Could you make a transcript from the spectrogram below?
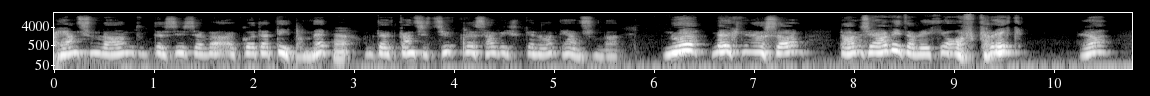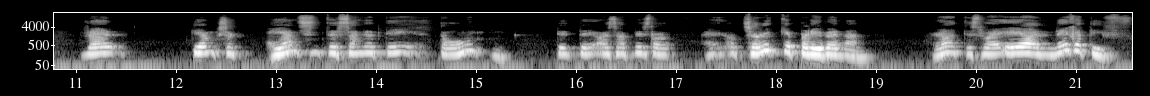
Herzenland und das ist aber ein guter Titel, nicht? Ja. Und der ganze Zyklus habe ich genannt Herzenland. Nur möchte ich noch sagen, da haben sie auch wieder welche aufgeregt, ja, weil die haben gesagt, Herzen, das sind ja die da unten, die, die also ein bisschen zurückgebliebenen. Ja, das war eher negativ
